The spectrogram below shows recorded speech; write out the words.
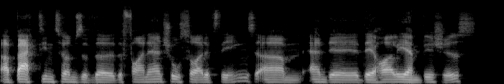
uh, backed in terms of the the financial side of things, um, and they're they're highly ambitious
